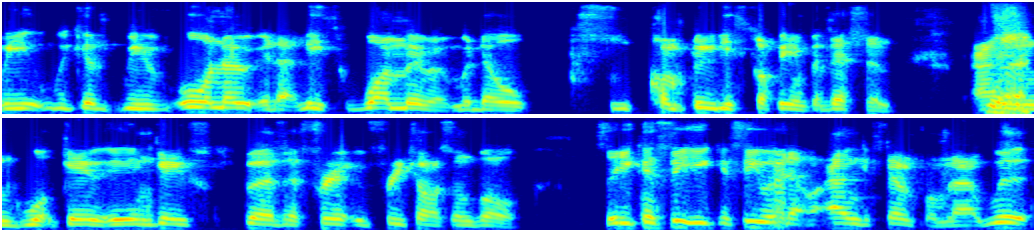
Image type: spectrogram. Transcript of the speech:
We we could we've all noted at least one moment where they'll completely stop in possession, and yeah. what gave and gave Spurs a free, free chance on goal. So you can see you can see where the anger stemmed from. Like with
